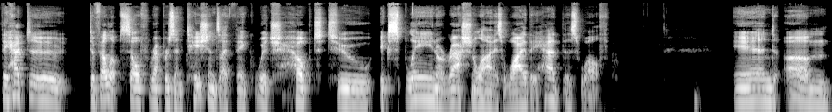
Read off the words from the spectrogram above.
they had to develop self representations, I think, which helped to explain or rationalize why they had this wealth. And um,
